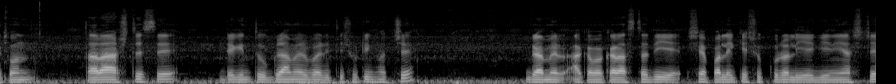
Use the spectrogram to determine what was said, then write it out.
এখন তারা আসতেছে। এটা কিন্তু গ্রামের বাড়িতে শুটিং হচ্ছে। গ্রামের আঁকাবাঁকা রাস্তা দিয়ে শেপালিকে শুক্র আলী এগিয়ে নিয়ে আসছে।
